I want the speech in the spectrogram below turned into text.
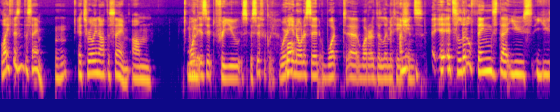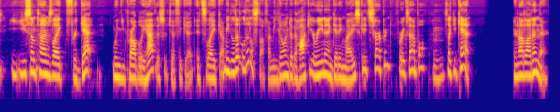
life isn't the same. Mm-hmm. It's really not the same. Um, what mean, is it for you specifically? Where well, do you notice it? What uh, what are the limitations? I mean, it's little things that you you you sometimes like forget when you probably have the certificate. It's like I mean little little stuff. I mean going to the hockey arena and getting my ice skates sharpened, for example. Mm-hmm. It's like you can't. You're not allowed in there.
